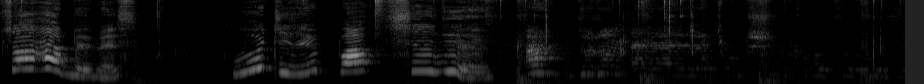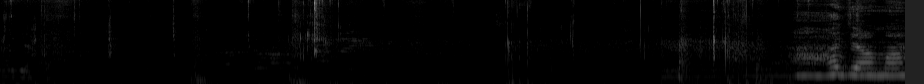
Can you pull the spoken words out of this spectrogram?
sahibimiz. Rudy'nin başladı. Ah durun reklam şunu kapatalım hadi. Ha, hadi ama.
